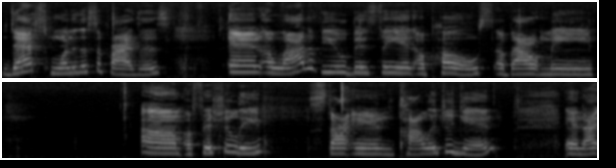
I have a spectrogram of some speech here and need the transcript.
that's one of the surprises. And a lot of you have been seeing a post about me um, officially starting college again. And I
